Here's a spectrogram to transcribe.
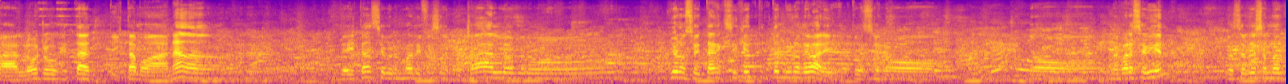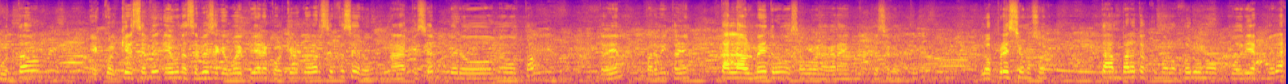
al otro que está. Estamos a nada de distancia, pero es más difícil escucharlo. Pero yo no soy tan exigente en términos de bares, entonces no, no me parece bien. Las cervezas me han gustado. Es, cualquier es una cerveza que puedes pillar en cualquier lugar cervecero, nada especial, pero me ha gustado. Está bien, para mí está bien. Está al lado del metro, esa buena ganar impresionante. Los precios no son tan baratos como a lo mejor uno podría esperar,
